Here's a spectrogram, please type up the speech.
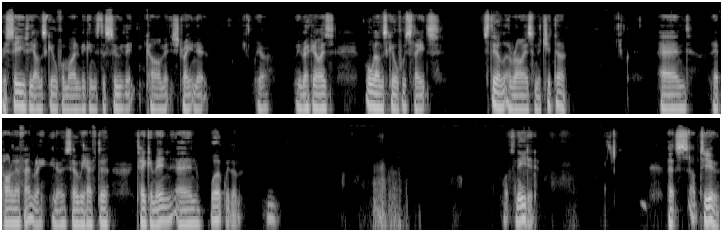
receives the unskillful mind and begins to soothe it, calm it, straighten it. Know, we recognize all unskillful states still arise from the chitta and they're part of our family, you know, so we have to take them in and work with them. What's needed? That's up to you,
